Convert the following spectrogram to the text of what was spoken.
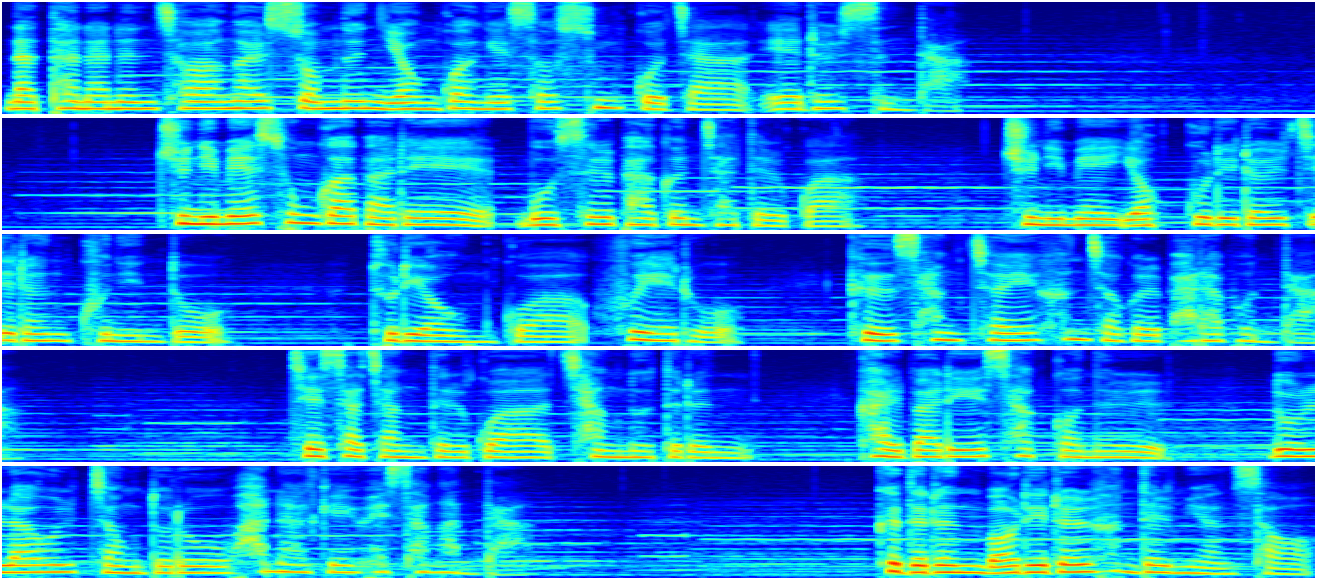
나타나는 저항할 수 없는 영광에서 숨고자 애를 쓴다. 주님의 손과 발에 못을 박은 자들과 주님의 옆구리를 찌른 군인도 두려움과 후회로 그 상처의 흔적을 바라본다. 제사장들과 장로들은 갈바리의 사건을 놀라울 정도로 환하게 회상한다. 그들은 머리를 흔들면서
